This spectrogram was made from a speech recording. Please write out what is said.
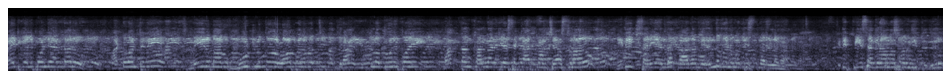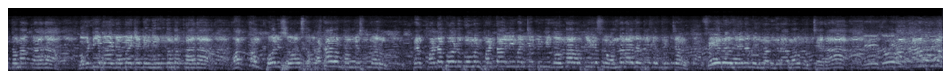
బయటికి వెళ్ళిపోండి అంటారు. అటువంటిది మీరు మాకు బూట్లతో లోపలికి వచ్చి ఇంట్లో దూరిపోయి మొత్తం కంగారు చేసే కార్యక్రమం చేస్తున్నారు. ఇది సరి అయిందా కాదా? మీరు ఎందుకు అనుమతిస్తున్నారు ఇలాగా? ఇది పీస గ్రామస్తులకు విరుద్ధమా కాదా? ఒకటి బై డెబ్బై చెట్టు విరుద్ధమా కాదా? మొత్తం పోలీసు వ్యవస్థ పటాలను పంపిస్తున్నారు. మేము కొండపోటు భూములు పట్టాలి అని చెప్పి మీకు వంద అప్లికేషన్ వందలాది అప్లికేషన్ ఇచ్చాం ఏ రోజైనా మీరు మా గ్రామాలకు వచ్చారా? మా గ్రామంలో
